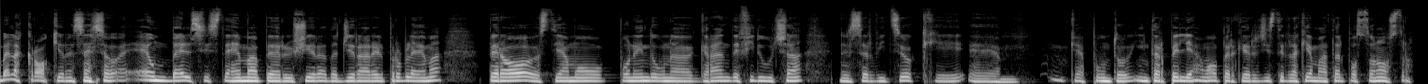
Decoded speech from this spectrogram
bel, accrocchio, nel senso è un bel sistema per riuscire ad aggirare il problema, però stiamo ponendo una grande fiducia nel servizio che, ehm, che appunto interpelliamo perché registri la chiamata al posto nostro.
